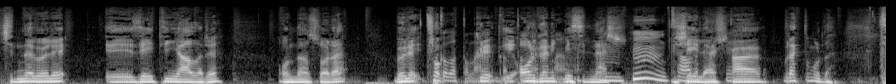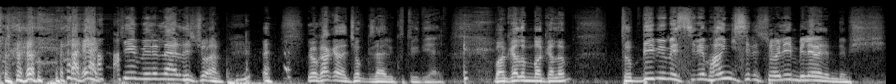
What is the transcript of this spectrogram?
İçinde böyle e, zeytinyağları. Ondan sonra böyle çok çikolatalar organik besinler. Bir şeyler. şeyler. Ha, bıraktım burada. Kim bilir nerede şu an. Yok hakikaten çok güzel bir kutuydu yani. Bakalım bakalım. Tıbbi mümessilim hangisini söyleyeyim bilemedim demiş.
